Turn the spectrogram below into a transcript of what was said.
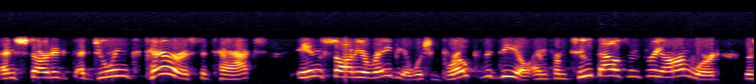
and started doing terrorist attacks in Saudi Arabia, which broke the deal. And from 2003 onward, the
